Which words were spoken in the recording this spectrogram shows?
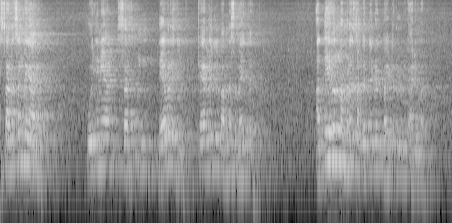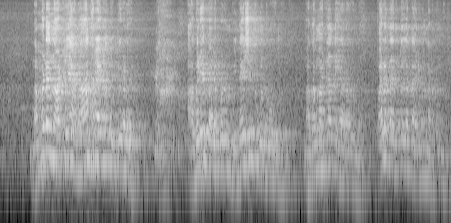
സർസംഘകാലം പൂജനീയ സർ ദേവരജി കേരളത്തിൽ വന്ന സമയത്ത് അദ്ദേഹം നമ്മുടെ സംഘത്തിന്റെ ഒരു ബൈറ്റുള്ള ഒരു കാര്യം പറഞ്ഞു. നമ്മുടെ നാട്ടിലെ അനാഥരായിട്ടുള്ള കുട്ടികൾ അവരെ പലപ്പോഴും വിദേശത്ത് കൊണ്ടുപോകുന്നു. മതം മാറ്റാൻ തയ്യാറാകുന്നു. പലതരത്തിലുള്ള കാര്യങ്ങൾ നടക്കുന്നുണ്ട്.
